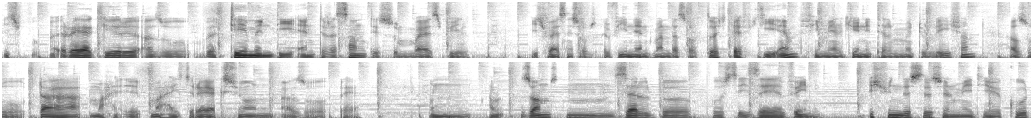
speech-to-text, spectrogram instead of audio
ich reagiere also über Themen, die interessant ist, zum Beispiel. Ich weiß nicht, ob, wie nennt man das auf Deutsch? FGM, Female Genital Mutilation. Also da mache mache ich Reaktion, also äh, und ansonsten selber poste ich sehr wenig. Ich finde Social Media gut,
